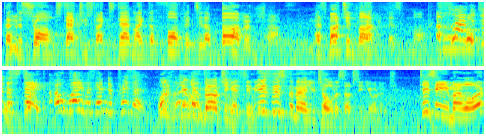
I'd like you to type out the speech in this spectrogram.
that the strong statutes like stand like the forfeits in a barber shop, as much in Mark as mock. Slander to the state! Away with him to prison! What can you vouch against him? Is this the man you told us of, Signor Lucio? Tis he, my lord.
